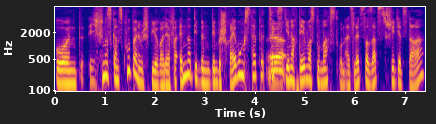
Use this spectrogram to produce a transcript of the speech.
Und ich finde es ganz cool bei dem Spiel, weil der verändert die, den Beschreibungstext, Ja. je nachdem, was du machst. Und als letzter Satz steht jetzt da,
